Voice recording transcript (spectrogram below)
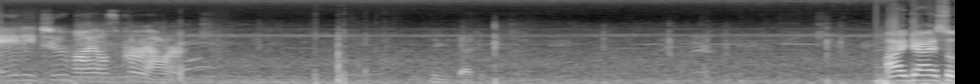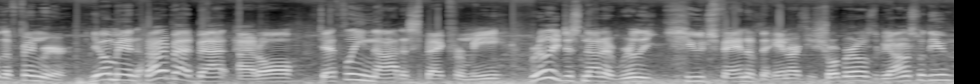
82 miles per hour. You can catch it. Alright guys, so the Fenrir. Yo man, not a bad bat at all. Definitely not a spec for me. Really just not a really huge fan of the Anarchy short barrels, to be honest with you.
